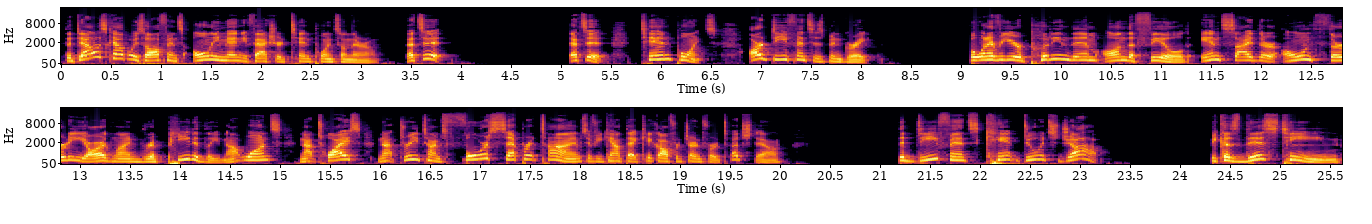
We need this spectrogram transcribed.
The Dallas Cowboys offense only manufactured 10 points on their own. That's it. That's it. 10 points. Our defense has been great. But whenever you're putting them on the field inside their own 30 yard line repeatedly, not once, not twice, not three times, four separate times, if you count that kickoff return for a touchdown, the defense can't do its job. Because this team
